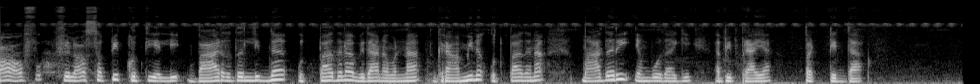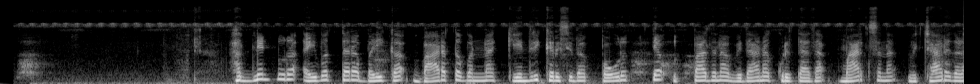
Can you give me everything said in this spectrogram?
ಆಫ್ ಫಿಲಾಸಫಿ ಕೃತಿಯಲ್ಲಿ ಭಾರತದಲ್ಲಿದ್ದ ಉತ್ಪಾದನಾ ವಿಧಾನವನ್ನು ಗ್ರಾಮೀಣ ಉತ್ಪಾದನಾ ಮಾದರಿ ಎಂಬುದಾಗಿ ಅಭಿಪ್ರಾಯಪಟ್ಟಿದ್ದ. ಹದಿನೆಂಟುನೂರ ಐವತ್ತರ ಬಳಿಕ ಭಾರತವನ್ನು ಕೇಂದ್ರೀಕರಿಸಿದ ಪೌರತ್ಯ ಉತ್ಪಾದನಾ ವಿಧಾನ ಕುರಿತಾದ ಮಾರ್ಕ್ಸನ ವಿಚಾರಗಳ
